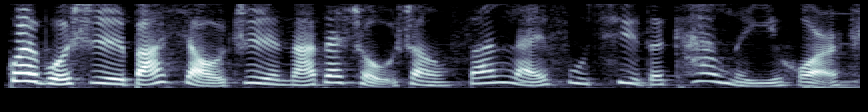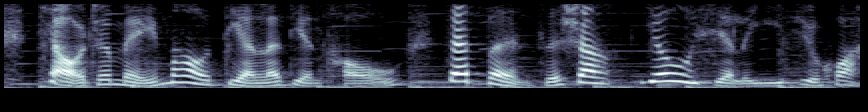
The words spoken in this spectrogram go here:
怪博士把小智拿在手上，翻来覆去的看了一会儿，挑着眉毛点了点头，在本子上又写了一句话：“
